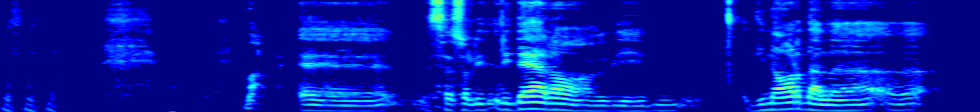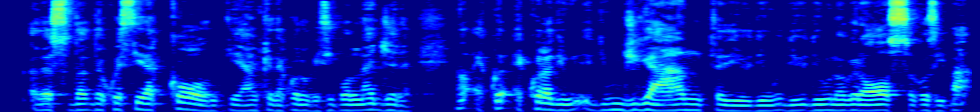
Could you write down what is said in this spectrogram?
Ma eh, nel senso l'idea no, di, di Nordal eh, adesso da, da, questi racconti e anche da quello che si può leggere, no, è, que- è quella di, di, un gigante, di, di, di, uno grosso, così, ma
